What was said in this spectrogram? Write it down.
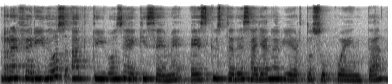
Referidos activos de XM es que ustedes hayan abierto su cuenta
